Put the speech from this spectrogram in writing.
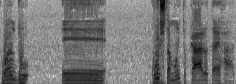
quando é, custa muito caro, tá errado.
